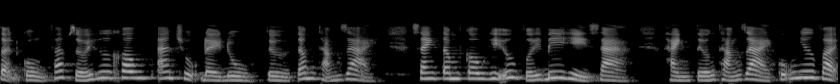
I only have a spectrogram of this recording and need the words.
tận cùng pháp giới hư không an trụ đầy đủ từ tâm thắng giải sanh tâm câu hữu với bi hỷ xả hành tướng thắng giải cũng như vậy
